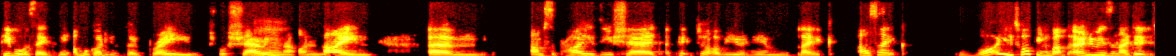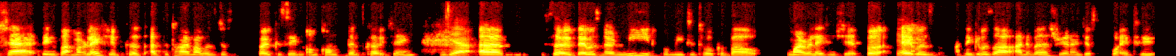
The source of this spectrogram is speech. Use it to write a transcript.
people were saying to me, "Oh my god, you're so brave for sharing mm. that online." Um, I'm surprised you shared a picture of you and him. Like, I was like, "What are you talking about?" The only reason I didn't share things about my relationship because at the time I was just focusing on confidence coaching. Yeah. Um. So there was no need for me to talk about my relationship but yeah. it was i think it was our anniversary and i just wanted to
